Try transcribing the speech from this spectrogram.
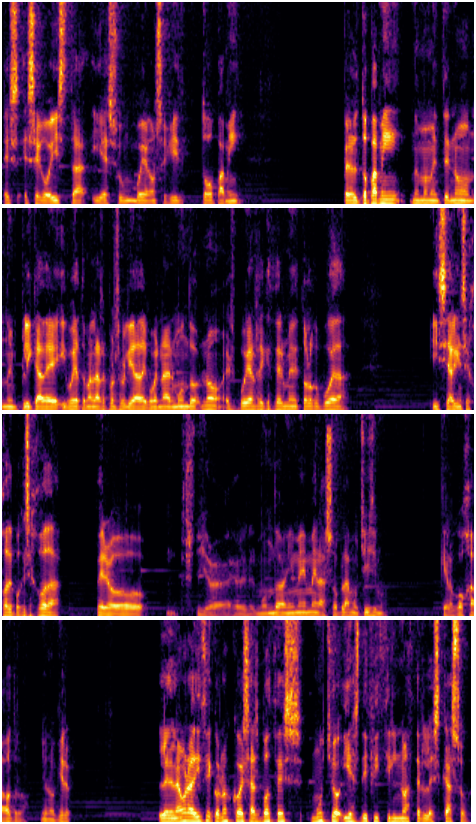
es, es egoísta y es un voy a conseguir todo para mí. Pero el todo para mí normalmente no, no, implica de y voy a tomar la responsabilidad de gobernar el mundo. No, es voy a enriquecerme de todo lo que pueda. Y si alguien se jode, pues que se joda. Pero yo, el mundo a mí me, me la sopla muchísimo. Que lo coja otro. Yo no quiero. Leonora dice, conozco esas voces mucho y es difícil no hacerles caso.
